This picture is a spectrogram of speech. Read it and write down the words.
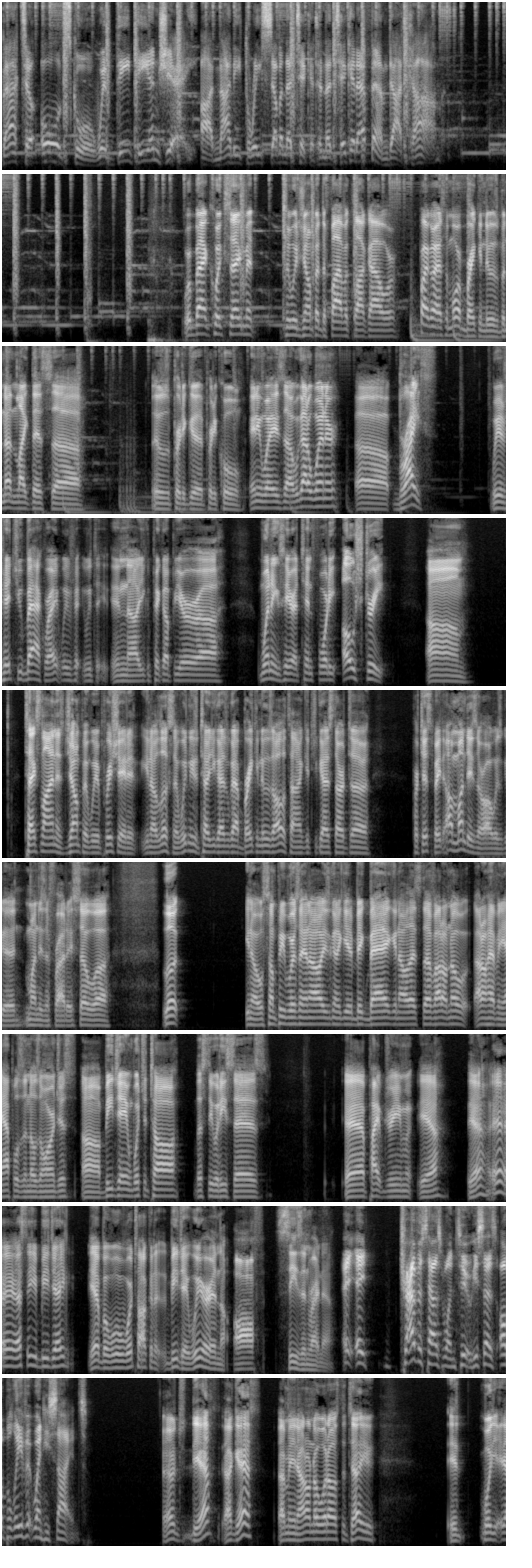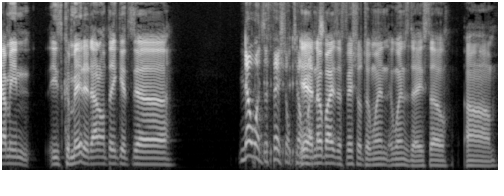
Back to old school with DP and J on 93.7 The Ticket and theticketfm.com. We're back. Quick segment till we jump at the five o'clock hour. Probably gonna have some more breaking news, but nothing like this. Uh, it was pretty good, pretty cool. Anyways, uh, we got a winner, uh, Bryce. We have hit you back, right? We've we, and uh, you can pick up your uh, winnings here at 1040 O Street. Um, text line is jumping. We appreciate it. You know, listen, we need to tell you guys we got breaking news all the time. Get you guys start uh, participating. Oh, Mondays are always good. Mondays and Fridays. So, uh, look, you know, some people are saying, "Oh, he's going to get a big bag and all that stuff." I don't know. I don't have any apples in those oranges. Uh, BJ in Wichita. Let's see what he says. Yeah, pipe dream. Yeah, yeah, yeah. yeah I see you, BJ. Yeah, but we're, we're talking to BJ. We are in the off season right now. Hey, hey, Travis has one too. He says, "I'll believe it when he signs." Uh, yeah, I guess. I mean, I don't know what else to tell you. It. Well, I mean, he's committed. I don't think it's. uh no one's official till yeah, Wednesday. nobody's official to Wednesday. So, um,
